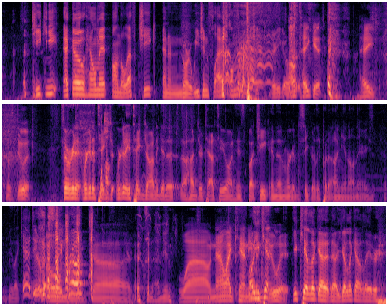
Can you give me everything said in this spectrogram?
Tiki Echo helmet on the left cheek and a Norwegian flag on the right cheek. There you go. I'll take it. Hey, let's do it. So we're gonna we're gonna take we're gonna take John to get a, a hunter tattoo on his butt cheek, and then we're gonna secretly put an onion on there He's, and be like, "Yeah, dude, it looks Oh sick, my bro." god. It's an onion. Wow. Now I can't Oh, even you can't do it. You can't look at it now. You gotta look at it later.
